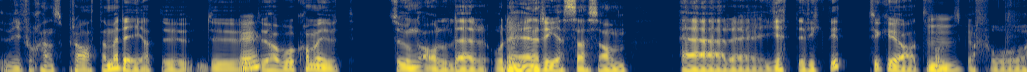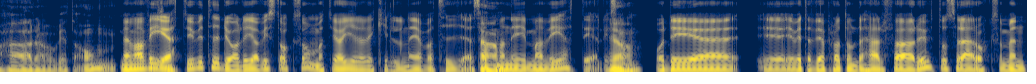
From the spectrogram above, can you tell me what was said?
vi får chans att prata med dig. Att du, du, Mm. du har vågat komma ut så ung ålder. Och det är Mm. en resa som är eh, jätteviktigt, tycker jag, att folk Mm. ska få höra och veta om. Men man vet ju vid tidig ålder, jag visste också om att jag gillade killar när jag var tio, så Ja. att man, är, man vet det. Liksom. Ja. Och det, eh, jag vet att vi har pratat om det här förut och sådär också, men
